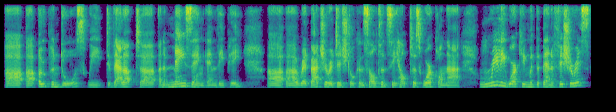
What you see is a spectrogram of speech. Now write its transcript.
uh, uh, Open Doors. We developed uh, an amazing MVP. Uh, uh, Red Badger, a digital consultancy, helped us work on that, really working with the beneficiaries.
